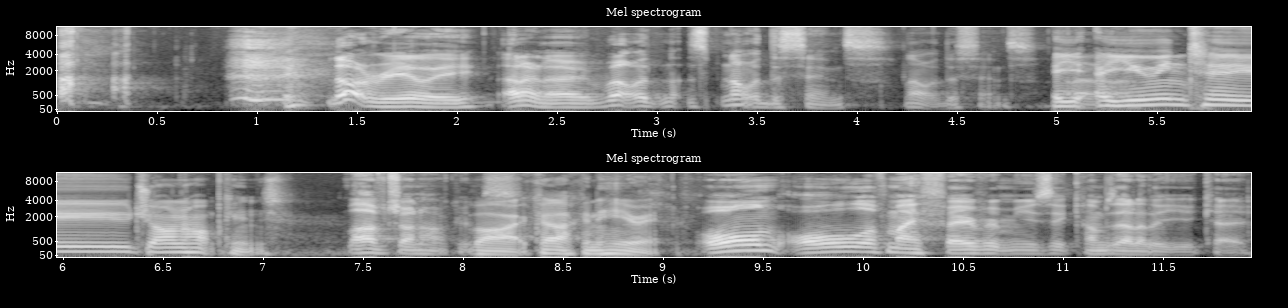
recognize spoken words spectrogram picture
Not really. I don't know. Not with, not with the synths. Not with the synths. Are you, are you into Jon Hopkins? Love John Hopkins. Right, 'cause I can hear it. All all of my favorite music comes out of the UK.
